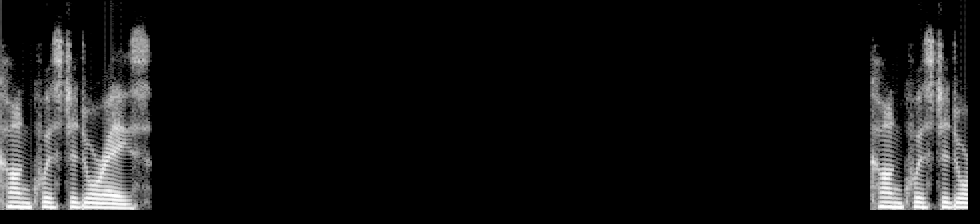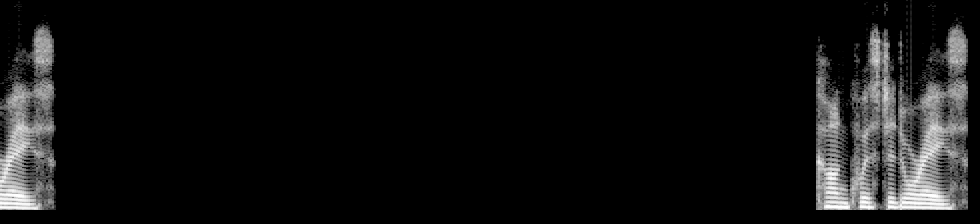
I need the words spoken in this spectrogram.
Conquistadores. Conquistadores. Conquistadores.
